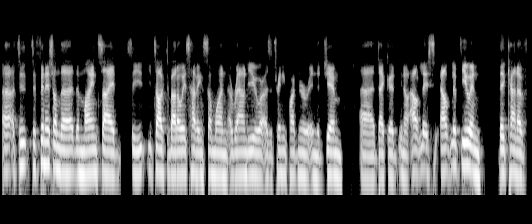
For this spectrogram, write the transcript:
uh, to, to finish on the the mind side so you, you talked about always having someone around you or as a training partner in the gym uh, that could you know outlift outlift you and that kind of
